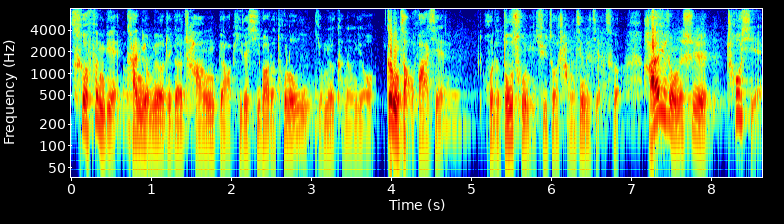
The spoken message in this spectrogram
测粪便，看你有没有这个肠表皮的细胞的脱落物，有没有可能有更早发现，或者督促你去做肠镜的检测。还有一种呢是抽血。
